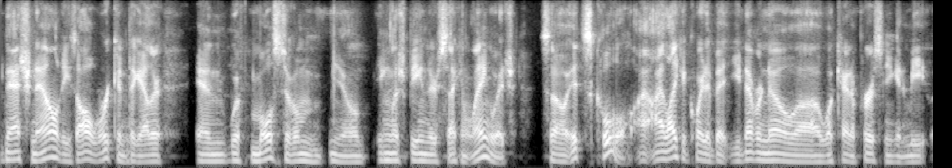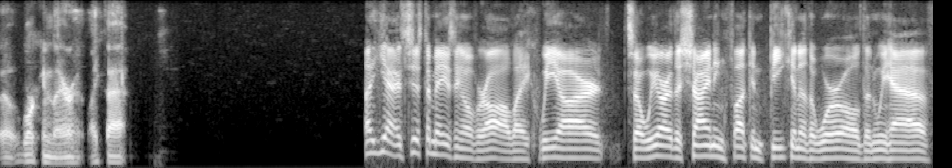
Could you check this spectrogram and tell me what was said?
nationalities all working together, and with most of them, you know, English being their second language. So it's cool. I, I like it quite a bit. You never know uh, what kind of person you're going to meet uh, working there like that. Uh, yeah, it's just amazing overall. Like we are, so we are the shining fucking beacon of the world, and we have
